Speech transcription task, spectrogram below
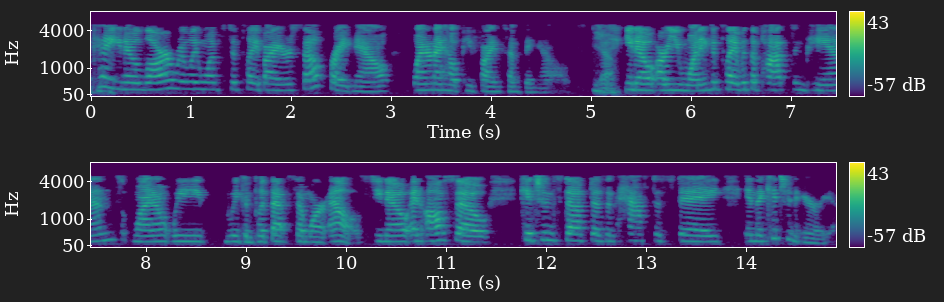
okay you know laura really wants to play by herself right now. Why don't i help you find something else? Yeah, you know are you wanting to play with the pots and pans? Why don't we we can put that somewhere else you know? And also kitchen stuff doesn't have to stay in the kitchen area.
